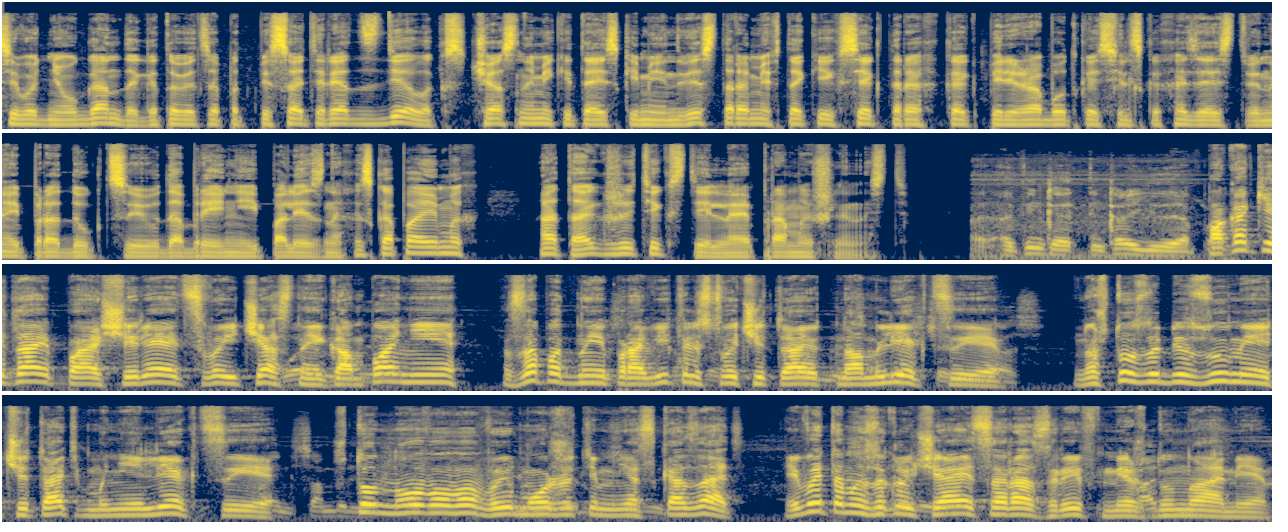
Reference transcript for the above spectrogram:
Сегодня Уганда готовится подписать ряд сделок с частными китайскими инвесторами в таких секторах, как переработка сельскохозяйственной продукции, удобрений и полезных ископаемых, а также текстильная промышленность. Пока Китай поощряет свои частные компании, западные правительства читают нам лекции. Но что за безумие читать мне лекции? Что нового вы можете мне сказать? И в этом и заключается разрыв между нами.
